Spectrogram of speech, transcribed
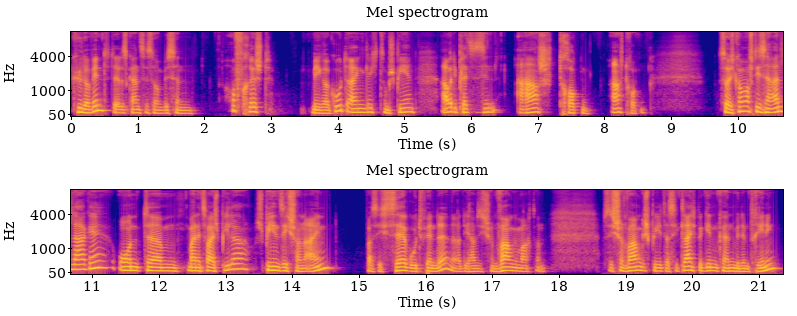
kühler Wind, der das Ganze so ein bisschen auffrischt. Mega gut eigentlich zum Spielen. Aber die Plätze sind arschtrocken. Arschtrocken. So, ich komme auf diese Anlage und ähm, meine zwei Spieler spielen sich schon ein, was ich sehr gut finde. Die haben sich schon warm gemacht und sich schon warm gespielt, dass sie gleich beginnen können mit dem Training.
